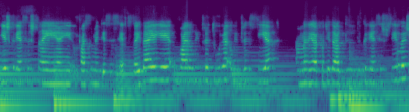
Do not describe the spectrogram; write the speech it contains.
e as crianças têm facilmente esse acesso. A ideia é levar a literatura, a literacia, à maior quantidade de, de crianças possíveis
